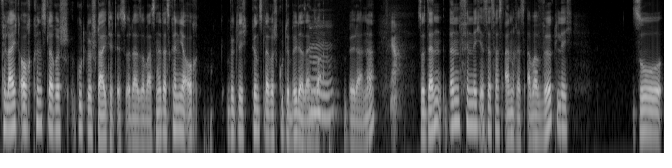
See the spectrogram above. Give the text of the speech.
vielleicht auch künstlerisch gut gestaltet ist oder sowas, ne? Das können ja auch wirklich künstlerisch gute Bilder sein, so Bilder, ne? Ja. So, dann, dann finde ich, ist das was anderes. Aber wirklich so,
